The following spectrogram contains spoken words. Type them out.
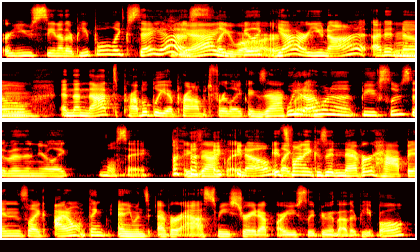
are you seeing other people? Like, say yes. Yeah, like, you be are. Mm-hmm. like, yeah, are you not? I didn't know. And then that's probably a prompt for like, Exactly. Wait, I want to be exclusive, and then you're like, we'll say. Exactly. You know, it's like- funny because it never happens. Like, I don't think anyone's ever asked me straight up, Are you sleeping with other people?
